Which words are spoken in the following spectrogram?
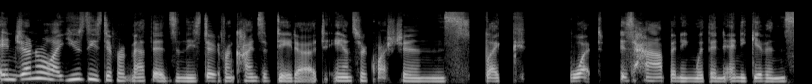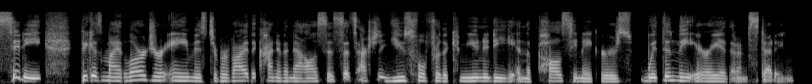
in general, I use these different methods and these different kinds of data to answer questions like what is happening within any given city because my larger aim is to provide the kind of analysis that's actually useful for the community and the policymakers within the area that I'm studying.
